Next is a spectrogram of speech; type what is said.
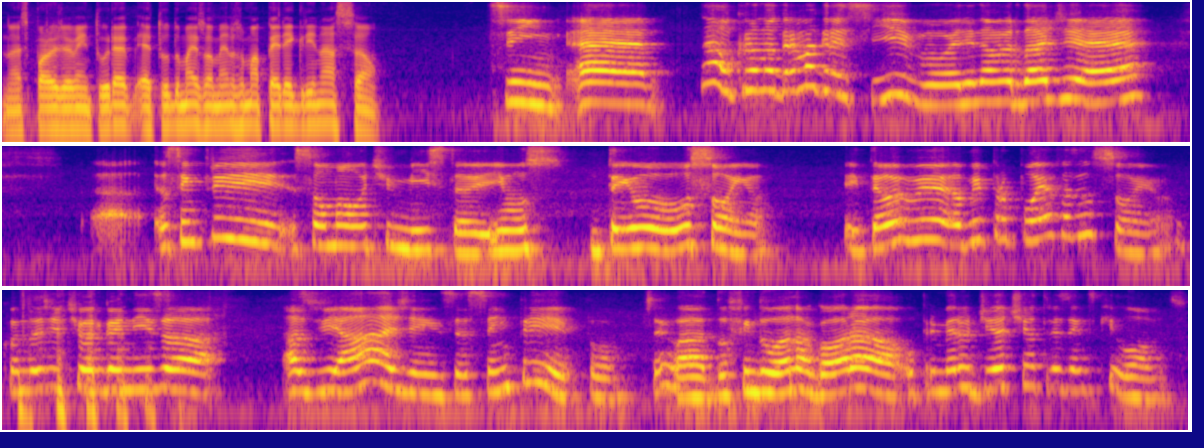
Nas provas de aventura é tudo mais ou menos uma peregrinação. Sim. é, Não, o cronograma agressivo, ele na verdade é. ah, Eu sempre sou uma otimista e uns- tenho o sonho. Então eu me, eu me proponho a fazer o sonho. Quando a gente organiza as viagens, é sempre, pô, sei lá, do fim do ano agora, o primeiro dia tinha 300 quilômetros.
